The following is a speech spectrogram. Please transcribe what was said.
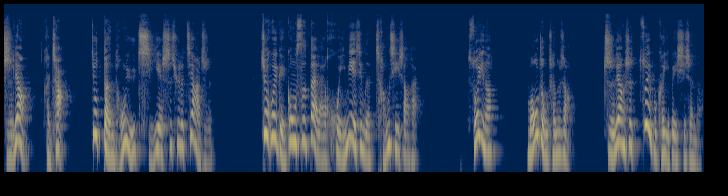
质量很差，就等同于企业失去了价值，这会给公司带来毁灭性的长期伤害。所以呢，某种程度上。质量是最不可以被牺牲的，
